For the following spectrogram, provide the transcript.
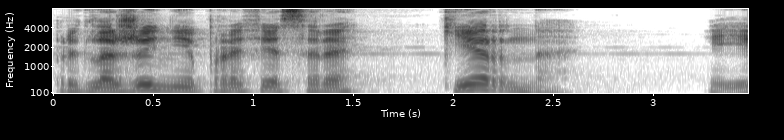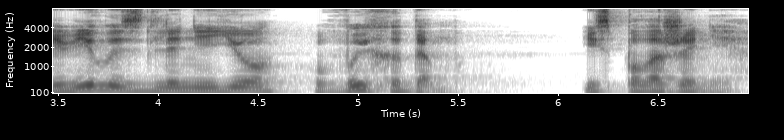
Предложение профессора Керна явилось для нее выходом из положения.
